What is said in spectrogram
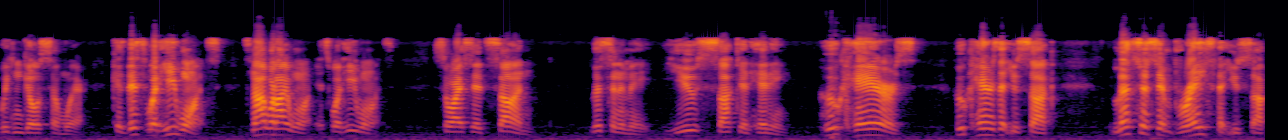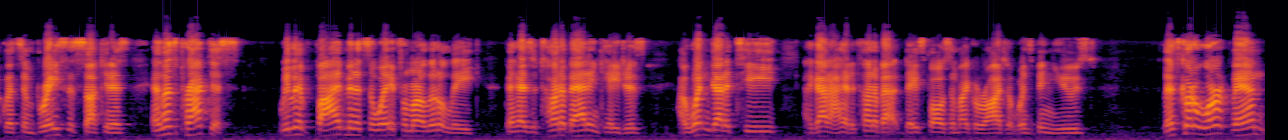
we can go somewhere. Because this is what he wants. It's not what I want, it's what he wants. So I said, Son, listen to me. You suck at hitting. Who cares? Who cares that you suck? let's just embrace that you suck. Let's embrace the suckiness and let's practice. We live five minutes away from our little league that has a ton of batting cages. I went and got a tee. I got I had a ton of bat- baseballs in my garage that wasn't being used. Let's go to work, man.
